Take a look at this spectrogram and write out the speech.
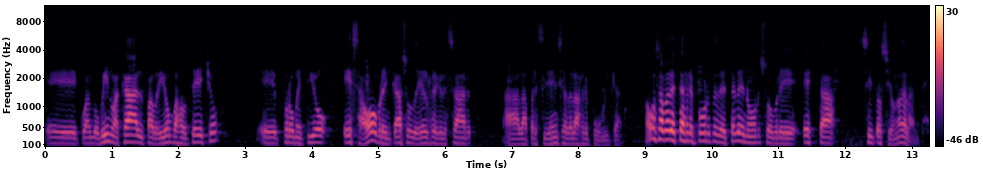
eh, cuando vino acá al pabellón bajo techo, eh, prometió esa obra en caso de él regresar a la presidencia de la República. Vamos a ver este reporte de Telenor sobre esta situación. Adelante.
